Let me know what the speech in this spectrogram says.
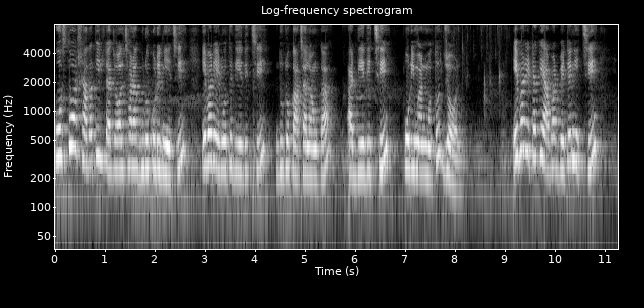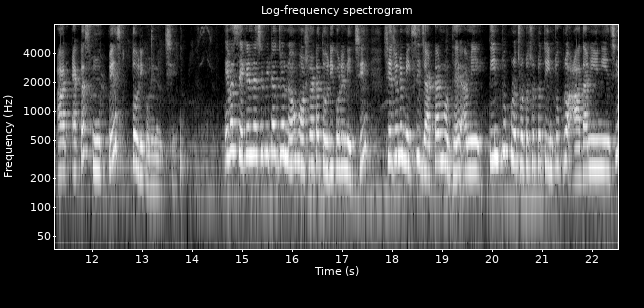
পোস্ত আর সাদা তিলটা জল ছাড়া গুঁড়ো করে নিয়েছি। এবার এর মধ্যে দিয়ে দিচ্ছি দুটো কাঁচা লঙ্কা আর দিয়ে দিচ্ছি পরিমাণ মতো জল। এবার এটাকে আবার বেটে নিচ্ছি আর একটা স্মুথ পেস্ট তৈরি করে নিচ্ছি। এবার সেকেন্ড রেসিপিটার জন্য মশলাটা তৈরি করে নিচ্ছি। সেজন্য মিক্সি জারটার মধ্যে আমি তিন টুকরো, ছোট ছোট তিন টুকরো আদা নিয়ে নিয়েছি।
